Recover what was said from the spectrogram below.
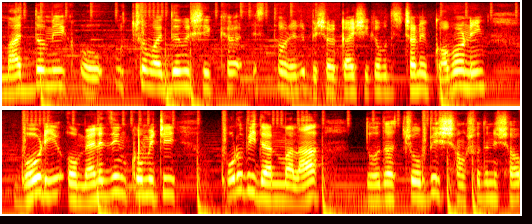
মাধ্যমিক ও উচ্চ মাধ্যমিক শিক্ষা স্তরের বেসরকারি শিক্ষা প্রতিষ্ঠানের গভর্নিং বডি ও ম্যানেজিং কমিটি প্রবিধানমালা দু হাজার চব্বিশ সংশোধনী সহ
